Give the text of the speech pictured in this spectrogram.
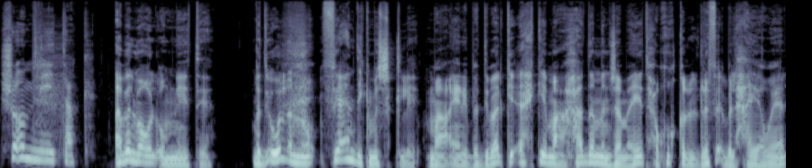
شو أمنيتك؟ قبل ما أقول أمنيتي بدي أقول إنه في عندك مشكلة مع يعني بدي بركي أحكي مع حدا من جمعية حقوق الرفق بالحيوان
